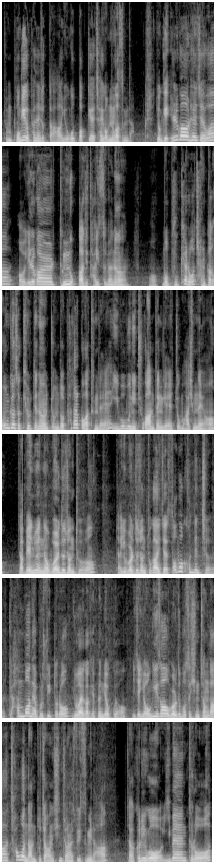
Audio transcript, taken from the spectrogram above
좀 보기가 편해졌다. 요것밖에 차이가 없는 것 같습니다. 여기 일괄 해제와 어, 일괄 등록까지 다 있으면은 어, 뭐 부캐로 잠깐 옮겨서 키울 때는 좀 더 편할 것 같은데 이 부분이 추가 안 된게 조금 아쉽네요 자 메뉴에 있는 월드 전투 자, 이 월드 전투가 이제 서버 컨텐츠 이렇게 한 번에 볼 수 있도록 UI가 개편되었고요. 이제 여기서 월드 보스 신청과 차원 난투전 신청을 할 수 있습니다. 자, 그리고 이벤트로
